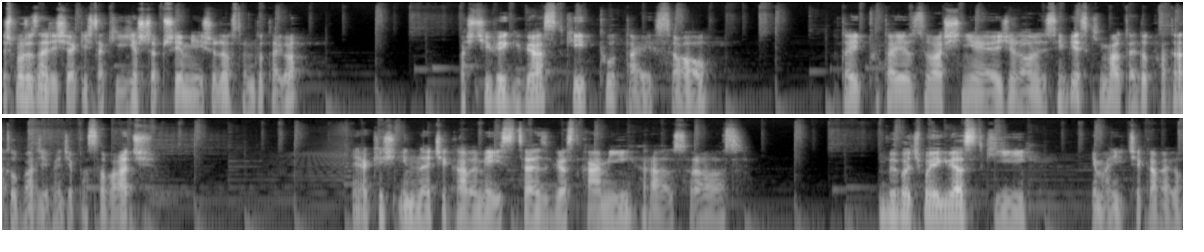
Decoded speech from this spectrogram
Też może znajdzie się jakiś taki jeszcze przyjemniejszy dostęp do tego. Właściwie gwiazdki tutaj są. Tutaj, tutaj jest właśnie zielony z niebieskim, ale tutaj do kwadratów bardziej będzie pasować. Jakieś inne ciekawe miejsce z gwiazdkami. Raz, raz. Bywać moje gwiazdki. Nie ma nic ciekawego.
